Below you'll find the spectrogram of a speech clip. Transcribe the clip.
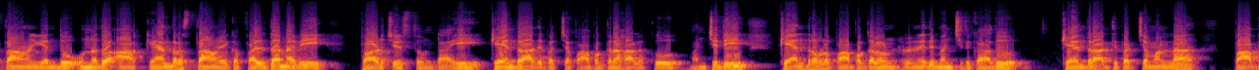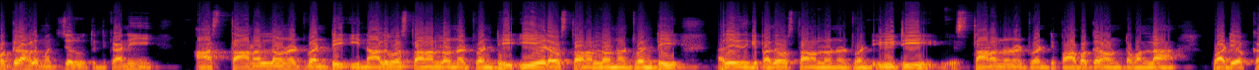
స్థానం ఎందు ఉన్నదో ఆ కేంద్ర స్థానం యొక్క ఫలితాన్ని అవి పాడు చేస్తూ ఉంటాయి. కేంద్రాధిపత్య పాపగ్రహాలకు మంచిది. కేంద్రంలో పాపగ్రహం ఉండడం అనేది మంచిది కాదు. కేంద్రాధిపత్యం వల్ల పాపగ్రహాలు మంచి జరుగుతుంది. కానీ ఆ స్థానంలో ఉన్నటువంటి ఈ నాలుగవ స్థానంలో ఉన్నటువంటి ఈ ఏడవ స్థానంలో ఉన్నటువంటి అదేవిధంగా పదవ స్థానంలో ఉన్నటువంటి వీటి స్థానంలో ఉన్నటువంటి పాపగ్రహం ఉండటం వల్ల వాటి యొక్క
